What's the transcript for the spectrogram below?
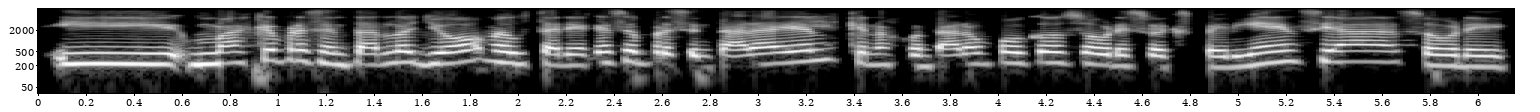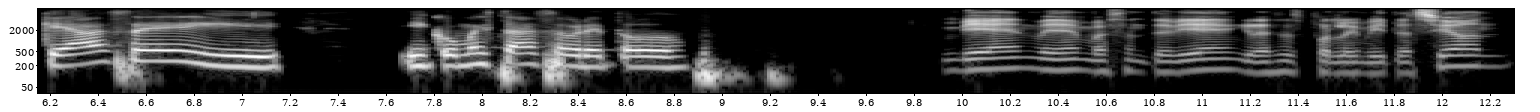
y más que presentarlo yo, me gustaría que se presentara él, que nos contara un poco sobre su experiencia, sobre qué hace y, cómo está sobre todo. Bien, bien, bastante bien. Gracias por la invitación.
